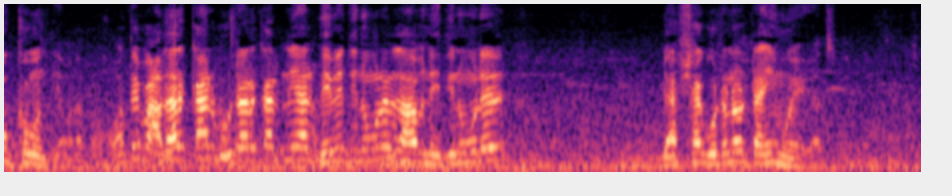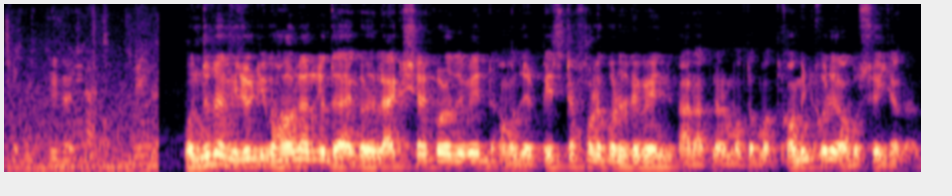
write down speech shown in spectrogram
মুখ্যমন্ত্রী আমরা পাবো। অতএব আধার কার্ড ভোটার কার্ড নিয়ে আর ভেবে তৃণমূলের লাভ নেই। তৃণমূলের ব্যবসা গোটানোর টাইম হয়ে গেছে। ঠিক আছে। বন্ধুরা ভিডিওটি ভালো লাগলে দয়া করে লাইক শেয়ার করে দেবেন আমাদের পেজটা ফলো করে দেবেন আর আপনার মতামত কমেন্ট করে অবশ্যই জানান।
